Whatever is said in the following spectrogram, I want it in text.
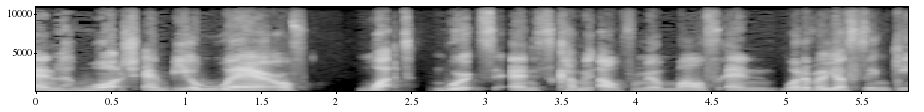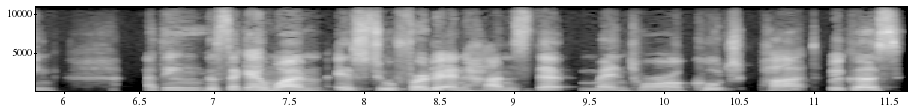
and watch and be aware of what words and it's coming out from your mouth and whatever you're thinking. I think the second one is to further enhance that mentor or coach part because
